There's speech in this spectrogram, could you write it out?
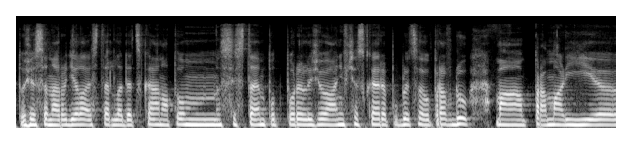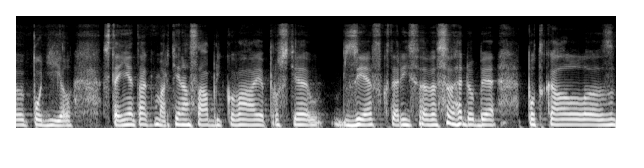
To, že se narodila Ester Ledecká na tom systém podpory lyžování v České republice opravdu má pramalý e, podíl. Stejně tak Martina Sáblíková je prostě zjev, který se ve své době potkal s,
